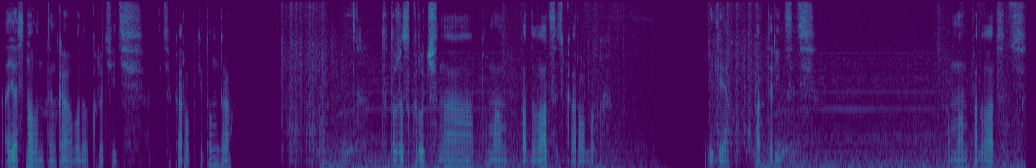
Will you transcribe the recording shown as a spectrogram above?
а я снова на тынках буду крутить эти коробки тундра. Тут уже скручено, по-моему, по 20 коробок. Или по 30. По-моему, по 20.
